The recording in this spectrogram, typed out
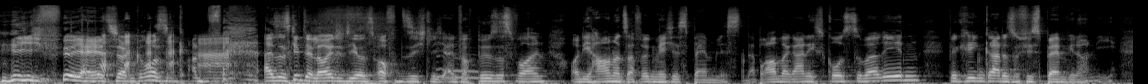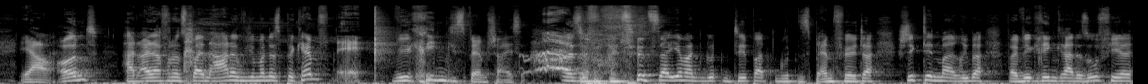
Ich führe ja jetzt schon einen großen Kampf. Also es gibt ja Leute, die uns offensichtlich einfach Böses wollen und die hauen uns auf irgendwelche Spam-Listen. Da brauchen wir gar nichts groß drüber reden. Wir kriegen gerade so viel Spam wie noch nie. Ja, und hat einer von uns beiden Ahnung, wie man das bekämpft? Nee, wir kriegen die Spam-Scheiße. Also, falls uns da jemand einen guten Tipp hat, einen guten Spam-Filter, schickt den mal rüber, weil wir kriegen gerade so viel,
